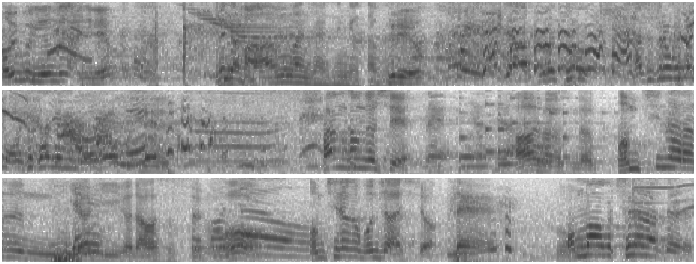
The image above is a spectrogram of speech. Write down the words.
얼굴 이런 데 아니래요? 맨날 마음만 잘생겼다고. 그래요? 야, 그것도 자주 들어보면 좀 어색하겠는걸? 방성조 씨. 네, 안녕하세요. 아, 반갑습니다. 엄친아라는 이야기가 나왔었어요. 맞아요. 엄친아가 뭔지 아시죠? 네. 엄마하고 친한 아들.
